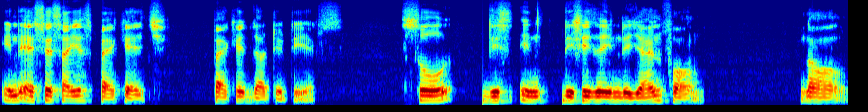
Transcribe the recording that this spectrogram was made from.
in SSIS package package.atx so this in this is in design form. Now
